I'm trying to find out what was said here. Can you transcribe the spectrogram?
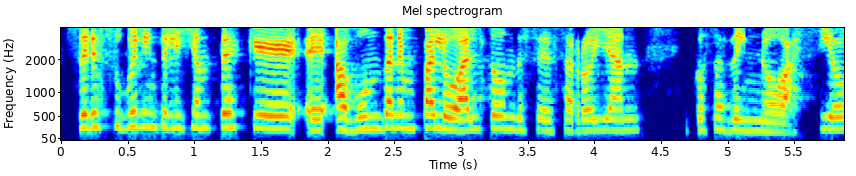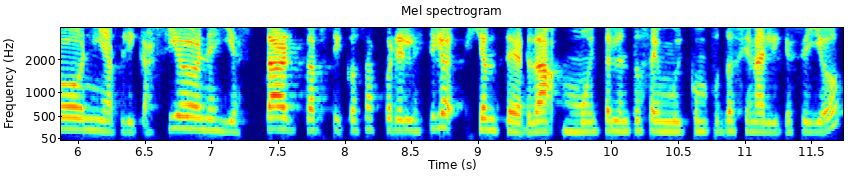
seres súper inteligentes que eh, abundan en Palo Alto, donde se desarrollan cosas de innovación y aplicaciones y startups y cosas por el estilo, gente, ¿verdad? Muy talentosa y muy computacional y qué sé yo,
